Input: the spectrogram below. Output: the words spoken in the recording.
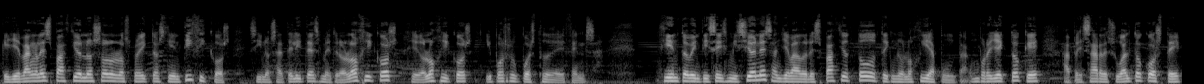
que llevan al espacio no solo los proyectos científicos, sino satélites meteorológicos, geológicos y por supuesto de defensa. 126 misiones han llevado al espacio todo tecnología punta, un proyecto que, a pesar de su alto coste,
